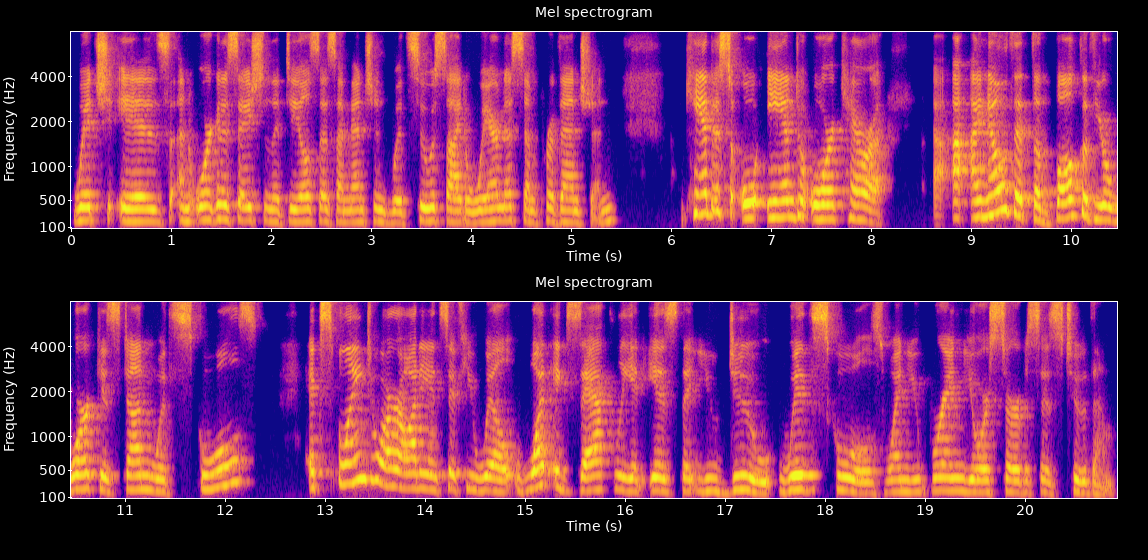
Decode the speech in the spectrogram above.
which is an organization that deals, as I mentioned, with suicide awareness and prevention. Candace or, and or Kara, I, I know that the bulk of your work is done with schools. Explain to our audience, if you will, what exactly it is that you do with schools when you bring your services to them.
